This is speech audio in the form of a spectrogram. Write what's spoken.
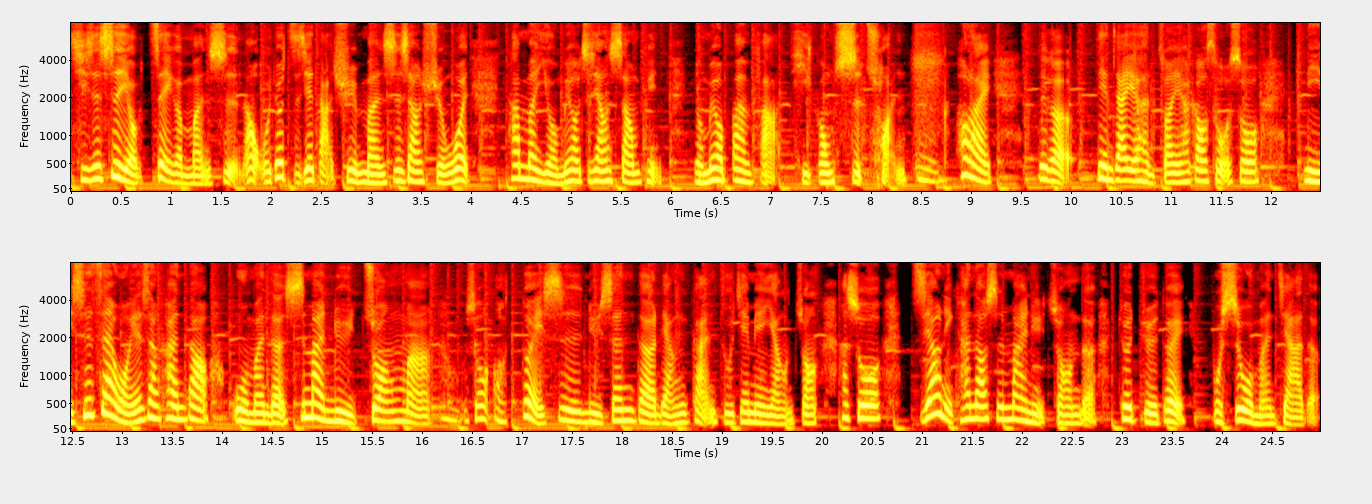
其实是有这个门市，然后我就直接打去门市上询问他们有没有这项商品，有没有办法提供试穿。嗯，后来这个店家也很专业，他告诉我说：“你是在网页上看到我们的是卖女装吗？”嗯，我说：“哦，对，是女生的凉感竹节棉洋装。”他说：“只要你看到是卖女装的，就绝对不是我们家的。”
